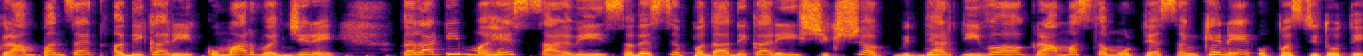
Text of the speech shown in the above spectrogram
ग्रामपंचायत अधिकारी कुमार वंजिरे तलाटी महेश साळवी सदस्य पदाधिकारी शिक्षक विद्यार्थी व ग्रामस्थ मोठ्या संख्येने उपस्थित होते.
